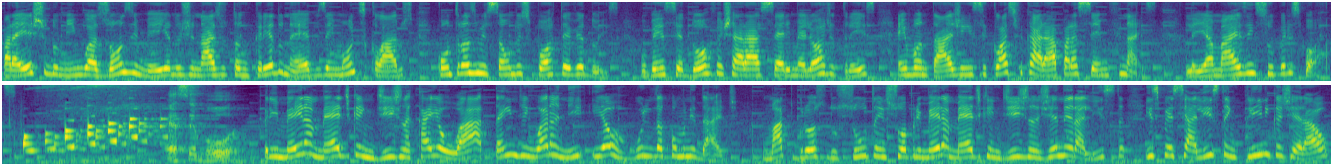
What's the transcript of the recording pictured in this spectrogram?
para este domingo às 11h30 no ginásio Tancredo Neves, em Montes Claros, com transmissão do Sport TV 2. O vencedor fechará a série melhor de três em vantagem e se classificará para as semifinais. Leia mais em Super Esportes. Essa é boa. Primeira médica indígena Kaiowá atende em Guarani e é orgulho da comunidade. O Mato Grosso do Sul tem sua primeira médica indígena generalista, especialista em clínica geral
